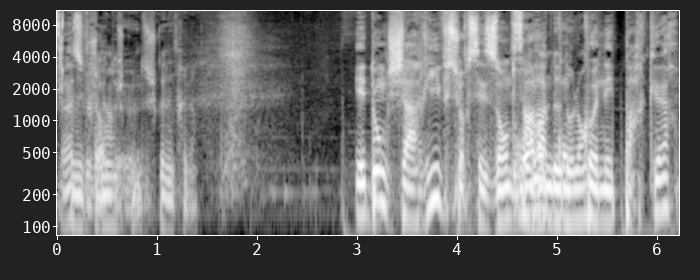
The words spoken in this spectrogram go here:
je, connais ce très genre bien, de- je, connais, je connais très bien. Et donc, j'arrive sur ces endroits-là qu'on connaît par cœur.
